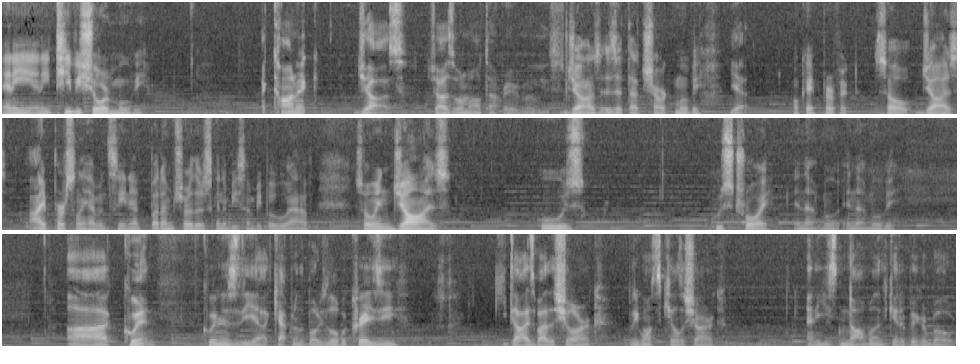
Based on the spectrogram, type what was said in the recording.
any TV show or movie. Iconic, Jaws. Jaws is one of my all-time favorite movies. Jaws is it that shark movie? Yeah. Okay, perfect. So Jaws, I personally haven't seen it, but I'm sure there's going to be some people who have. So in Jaws, who's who's Troy in that mo- in that movie? Uh, Quint. Quint is the uh, captain of the boat. He's a little bit crazy. He dies by the shark, but he wants to kill the shark, and he's not willing to get a bigger boat.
